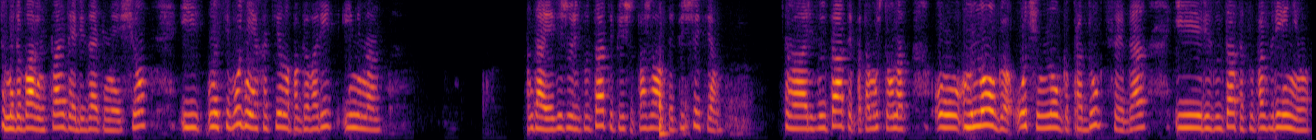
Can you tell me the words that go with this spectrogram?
мы добавим слайды обязательно еще. И, но сегодня я хотела поговорить именно... Да, я вижу результаты, пишут. Пожалуйста, пишите а, результаты, потому что у нас много, очень много продукции, да, и результатов и по зрению,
